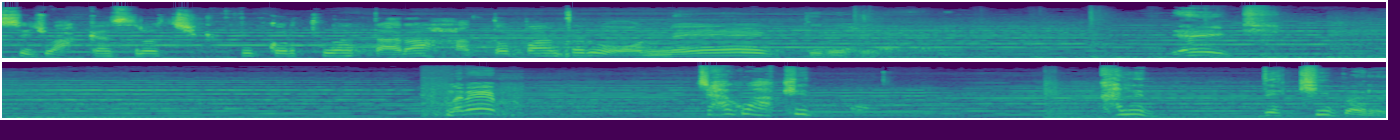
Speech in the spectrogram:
ସେ ଯୋଉ ଆକାଶର ଚିକୁ କରୁଥିବା ତାରା ହାତ ପାହାନ୍ତାରୁ ଅନେକ ଦୂରରେ ଏଇଠି मैंने जागो आखिर खाली देखी ही पारे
